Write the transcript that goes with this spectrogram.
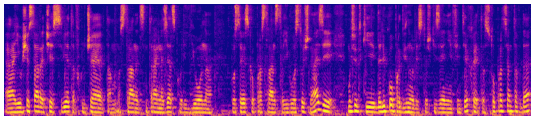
э, и вообще старая часть света, включая там страны Центральноазиатского региона, постсоветского пространства Юго-Восточной Азии, мы все-таки далеко продвинулись с точки зрения финтеха, это 100%, да.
